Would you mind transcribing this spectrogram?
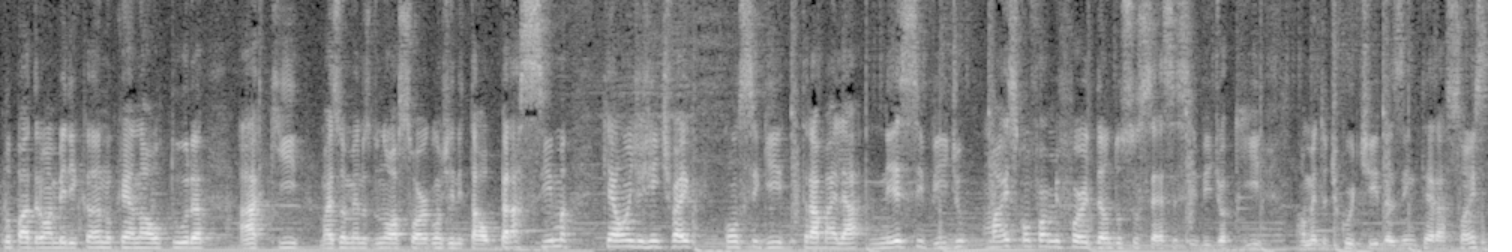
no padrão americano, que é na altura aqui, mais ou menos do nosso órgão genital para cima, que é onde a gente vai conseguir trabalhar nesse vídeo, mas conforme for dando sucesso esse vídeo aqui, aumento de curtidas interações,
